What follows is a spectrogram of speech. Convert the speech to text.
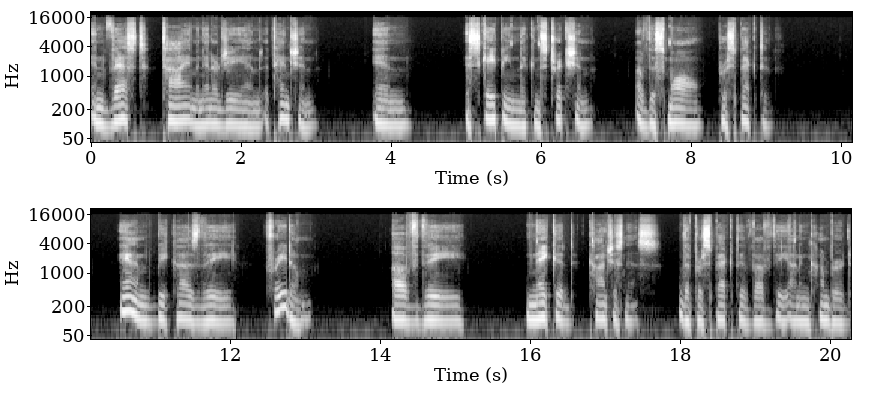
invest time and energy and attention in escaping the constriction of the small perspective. And because the freedom of the naked consciousness, the perspective of the unencumbered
